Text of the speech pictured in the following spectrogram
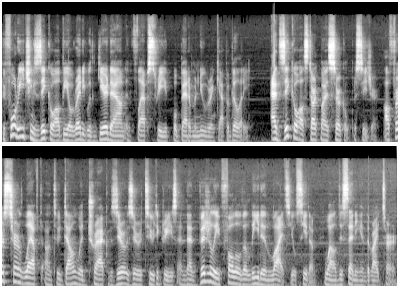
Before reaching Zico, I'll be already with gear down and flaps 3 for better maneuvering capability. At Zico, I'll start my circle procedure. I'll first turn left onto downward track of 002 degrees and then visually follow the lead-in lights, you'll see them, while descending in the right turn.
